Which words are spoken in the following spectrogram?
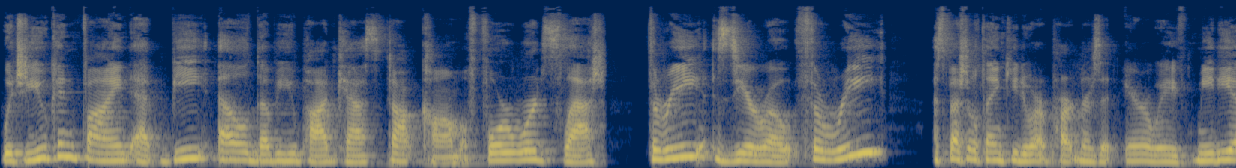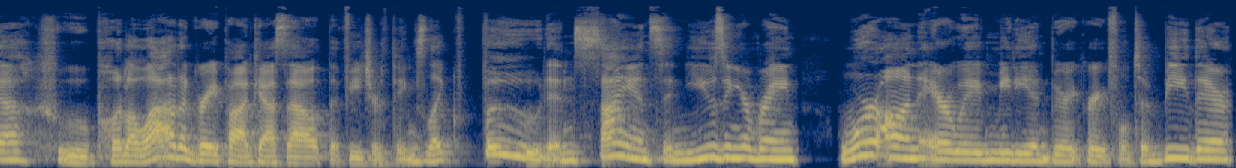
which you can find at blwpodcast.com forward slash 303. A special thank you to our partners at Airwave Media, who put a lot of great podcasts out that feature things like food and science and using your brain. We're on Airwave Media and very grateful to be there.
